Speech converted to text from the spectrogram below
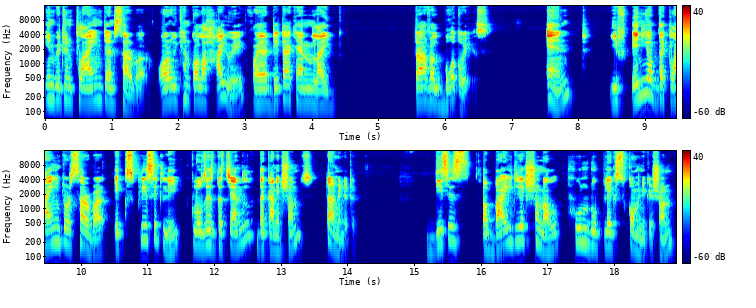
in between client and server or we can call a highway where data can like travel both ways and if any of the client or server explicitly closes the channel, the connections terminated. This is a bidirectional full duplex communication.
